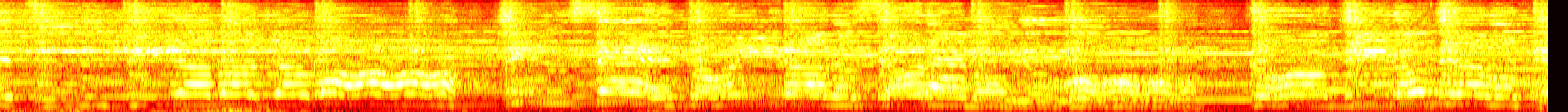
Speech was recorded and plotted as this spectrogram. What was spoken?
にを人生と色の空模様こっちの浄化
